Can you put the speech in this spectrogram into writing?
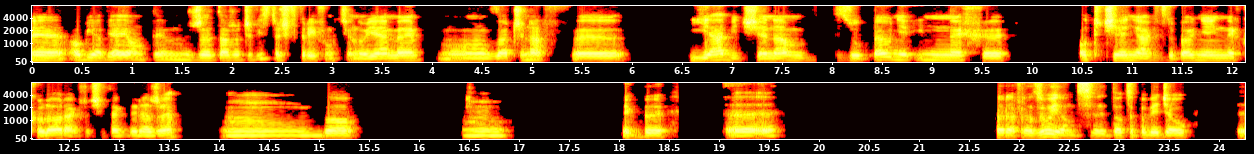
e, objawiają tym, że ta rzeczywistość, w której funkcjonujemy, mm, zaczyna e, jawić się nam w zupełnie innych odcieniach, w zupełnie innych kolorach, że się tak wyrażę, mm, bo mm, jakby parafrazując to, co powiedział e,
